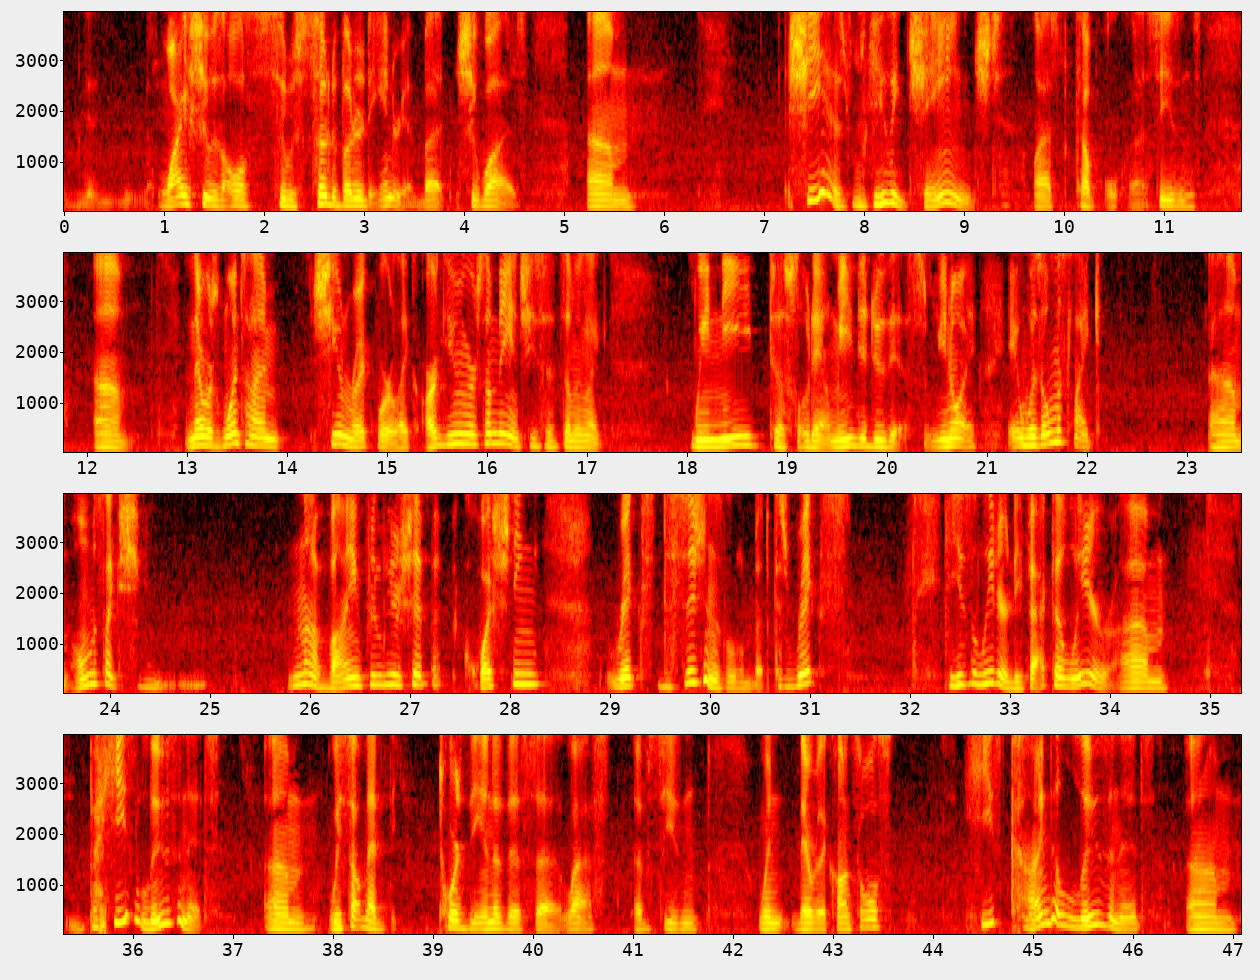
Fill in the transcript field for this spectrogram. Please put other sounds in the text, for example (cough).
why she was all was so devoted to Andrea, but she was. Um, she has really changed last couple uh, seasons. Um, and there was one time she and Rick were like arguing or something, and she said something like, "We need to slow down. We need to do this." You know, it, it was almost like, um, almost like she not vying for leadership, but questioning Rick's decisions a little bit because Rick's he's a leader, de facto leader. Um, but he's losing it. Um, we saw that the, towards the end of this uh, last of season when there were the consoles. He's kind of losing it. Um,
